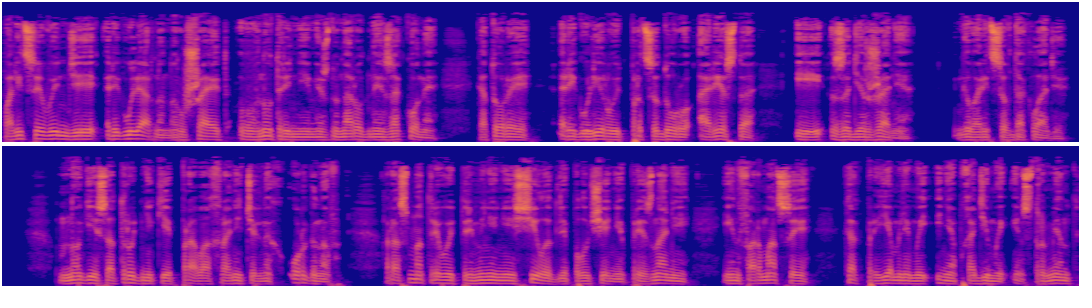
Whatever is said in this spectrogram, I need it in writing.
Полиция в Индии регулярно нарушает внутренние международные законы, которые регулируют процедуру ареста и задержания, говорится в докладе. Многие сотрудники правоохранительных органов рассматривают применение силы для получения признаний и информации как приемлемый и необходимый инструмент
